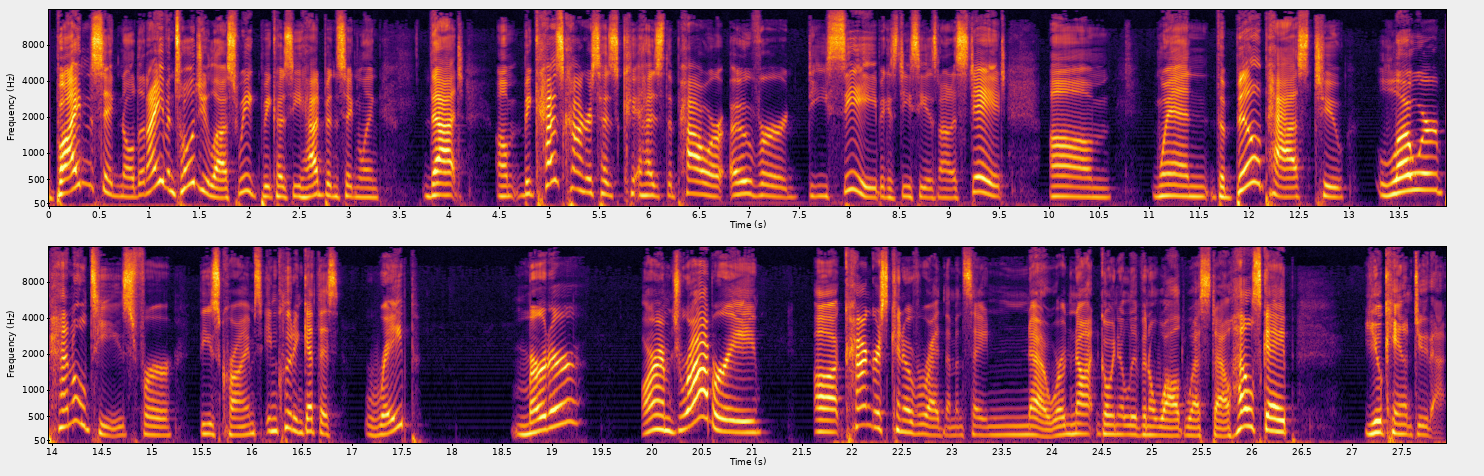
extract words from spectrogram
Biden signaled, and I even told you last week because he had been signaling that um, because Congress has has the power over D.C. because D.C. is not a state. Um, when the bill passed to lower penalties for these crimes, including get this rape, murder, armed robbery, uh, Congress can override them and say, no, we're not going to live in a Wild West style hellscape. You can't do that.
